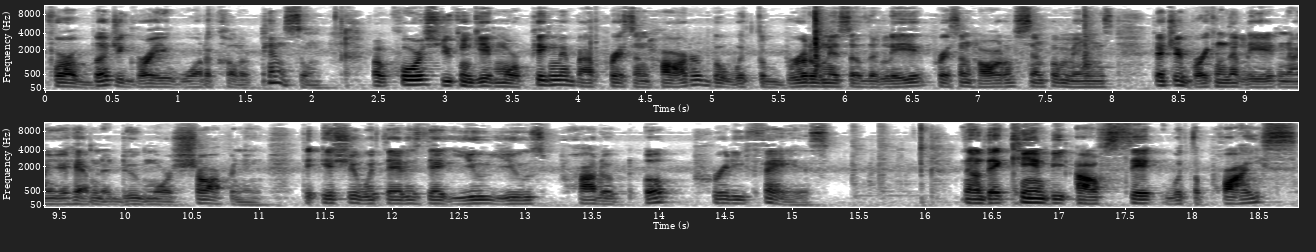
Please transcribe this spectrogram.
for a budget grade watercolor pencil. Of course, you can get more pigment by pressing harder, but with the brittleness of the lid, pressing harder simply means that you're breaking the lid and now you're having to do more sharpening. The issue with that is that you use product up pretty fast. Now that can be offset with the price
